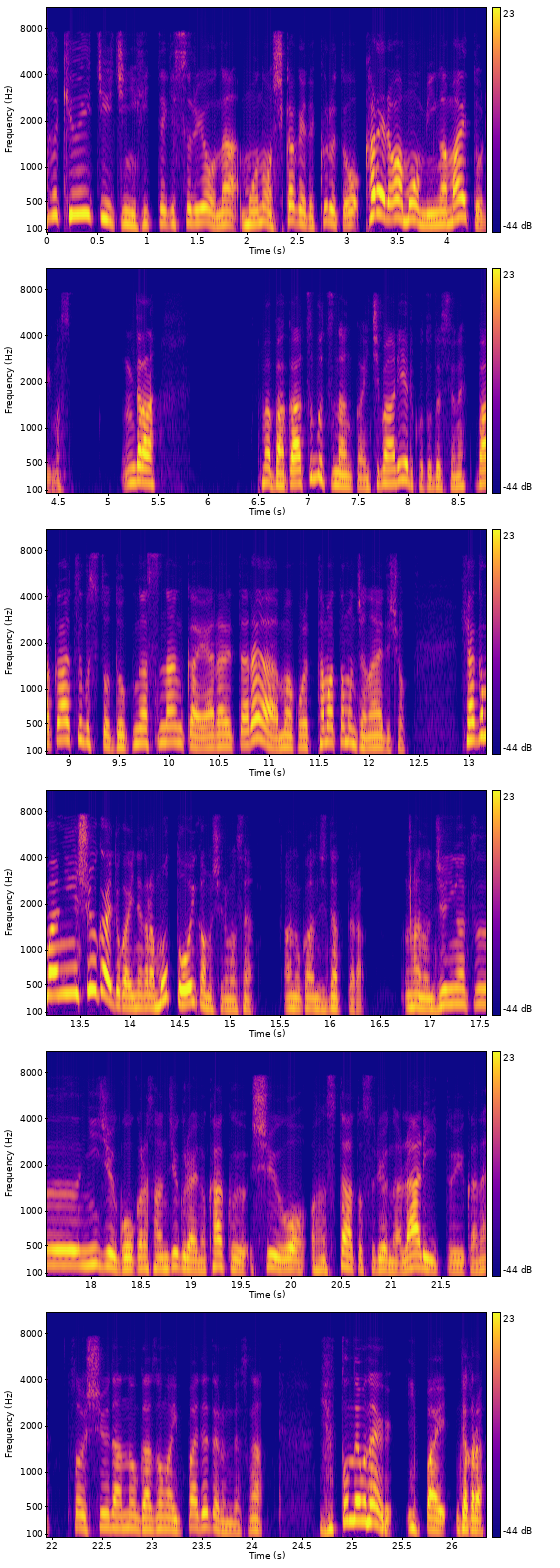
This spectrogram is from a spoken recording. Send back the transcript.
ず911に匹敵するようなものを仕掛けてくると、彼らはもう身構えております。だから、まあ、爆発物なんか一番あり得ることですよね。爆発物と毒ガスなんかやられたら、まあこれたまったもんじゃないでしょ。100万人集会とか言いながらもっと多いかもしれません。あの感じだったら。あの、12月25から30ぐらいの各週をスタートするようなラリーというかね、そういう集団の画像がいっぱい出てるんですが、いや、とんでもないいっぱい。だから、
